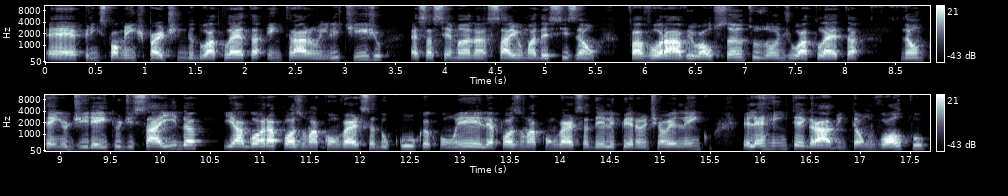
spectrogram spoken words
é, principalmente partindo do atleta, entraram em litígio. Essa semana saiu uma decisão favorável ao Santos, onde o atleta não tem o direito de saída e agora após uma conversa do Cuca com ele, após uma conversa dele perante ao elenco, ele é reintegrado. Então volto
